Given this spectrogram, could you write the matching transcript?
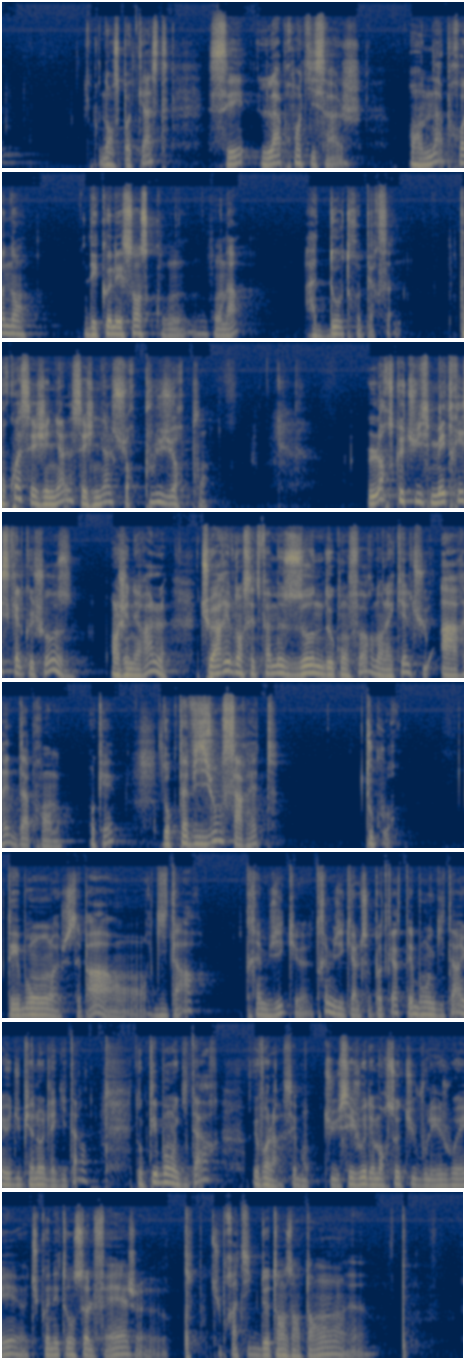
dans ce podcast, c'est l'apprentissage en apprenant des connaissances qu'on a à d'autres personnes. Pourquoi c'est génial? C'est génial sur plusieurs points. Lorsque tu maîtrises quelque chose, en général, tu arrives dans cette fameuse zone de confort dans laquelle tu arrêtes d'apprendre. Ok? Donc ta vision s'arrête tout court. T'es bon, je sais pas, en guitare, très musique, très musical ce podcast. T'es bon en guitare, il y a eu du piano, de la guitare. Donc t'es bon en guitare. Et voilà, c'est bon. Tu sais jouer des morceaux que tu voulais jouer, tu connais ton solfège, tu pratiques de temps en temps,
